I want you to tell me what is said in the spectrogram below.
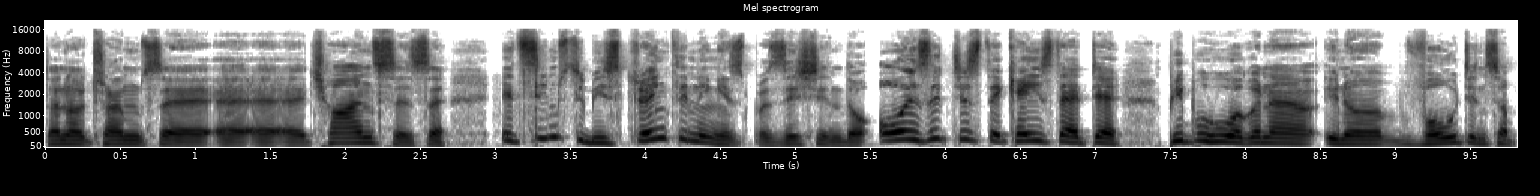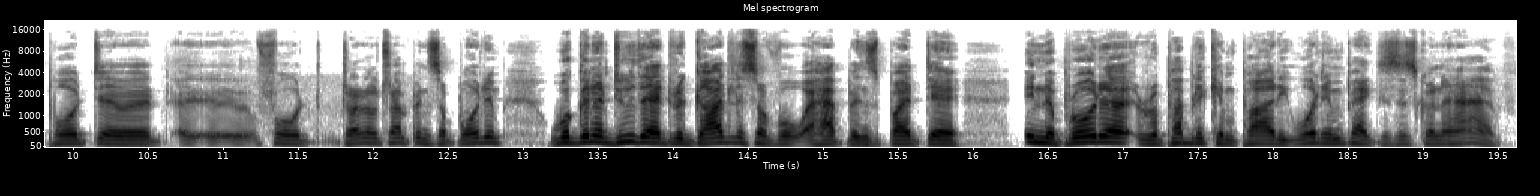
Donald Trump's uh, uh, uh, chances, it seems to be strengthening his position, though. Or is it just the case that people who are gonna, you know, vote and support for Donald Trump and support him, we're gonna do that regardless of what happens, but in the broader Republican Party, what impact is this going to have?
